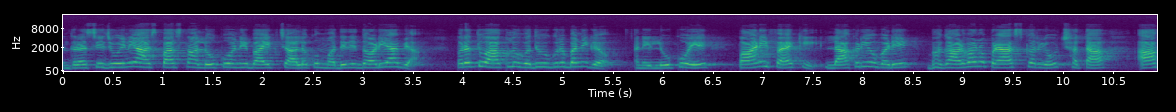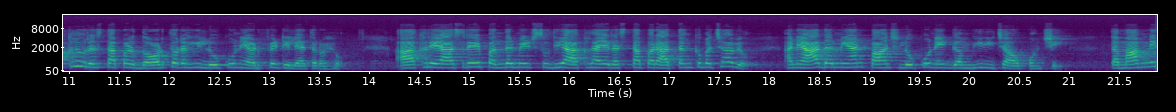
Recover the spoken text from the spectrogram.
દ્રશ્ય જોઈને આસપાસના લોકો અને બાઇક ચાલકો મદદે દોડી આવ્યા, પરંતુ આખલો વધુ ઉગ્ર બની ગયો અને લોકોએ પાણી ફેંકી લાકડીઓ વડે ભગાડવાનો પ્રયાસ કર્યો છતાં આખલો રસ્તા પર દોડતો રહી લોકોને અડફેટી લેતો રહ્યો. આખરે આશરે પંદર મિનિટ સુધી આખલાએ રસ્તા પર આતંક મચાવ્યો અને આ દરમિયાન પાંચ લોકોને ગંભીર ઈજાઓ પહોંચી. તમામને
